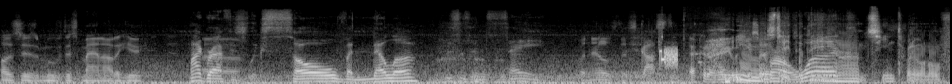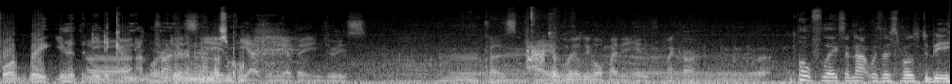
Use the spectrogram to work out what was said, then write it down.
let's just move this man out of here. My Uh, graphics look so vanilla. This is insane. Vanilla's disgusting. I couldn't hear you. EMS Bro, state that what? they uh, seen 2104 break unit that needed Uh, county I'm trying to there see as if he has any other injuries. Because I really hope I didn't hit it with my car. Both flags are not where they're supposed to be.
